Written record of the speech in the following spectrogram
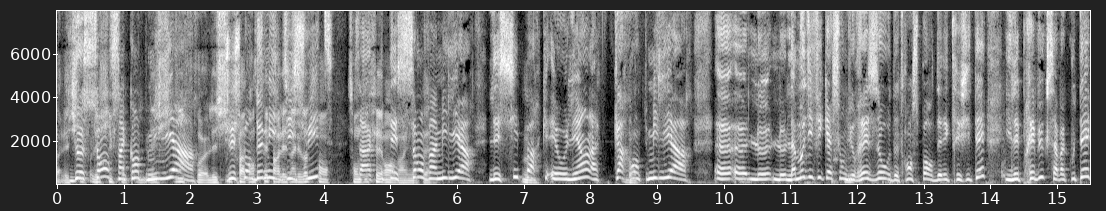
Enfin, les chiffres- les chiffres sont- 250 les milliards. Jusqu'en avancés par les uns et les autres 2018, sont- sont ça a coûté Marine Le Pen. 120 milliards. Les six parcs éoliens, à 40 milliards. Euh, euh, le- le- la modification du réseau de transport d'électricité, il est prévu que ça va coûter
